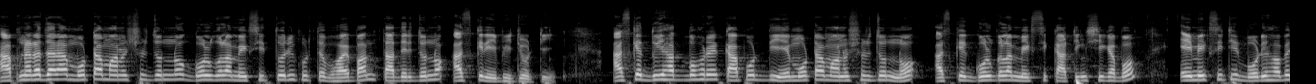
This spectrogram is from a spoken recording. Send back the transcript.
আপনারা যারা মোটা মানুষের জন্য গোল গোলা মেক্সি তৈরি করতে ভয় পান, তাদের জন্য আজকের এই ভিডিওটি। আজকে দুই হাত বহরের কাপড় দিয়ে মোটা মানুষের জন্য আজকে গোল গোলা মেক্সি কাটিং শেখাবো। এই মেক্সিটির বডি হবে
